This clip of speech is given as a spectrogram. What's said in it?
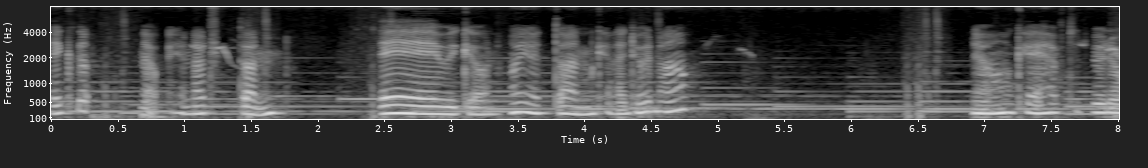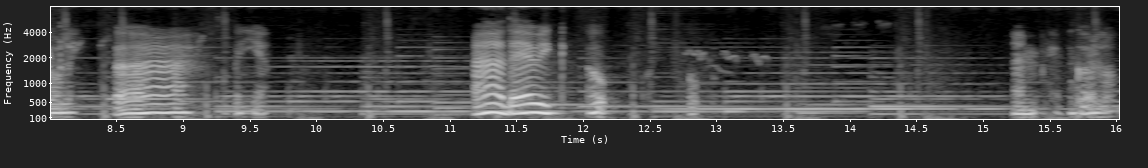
Take it. No, you're not done. There we go. Now you're done. Can I do it now? No, okay, I have to do it all like, uh, over here. Ah, there we go. Oh. oh. And can I go along?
